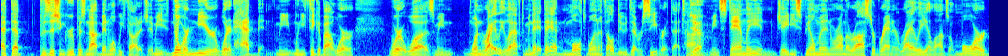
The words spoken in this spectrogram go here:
at that position group has not been what we thought it. I mean, nowhere near what it had been. I mean, when you think about where where it was, I mean, when Reilly left, I mean, they, they had multiple NFL dudes at receiver at that time. Yeah. I mean, Stanley and J.D. Spielman were on the roster. Brandon Reilly, Alonzo Moore,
